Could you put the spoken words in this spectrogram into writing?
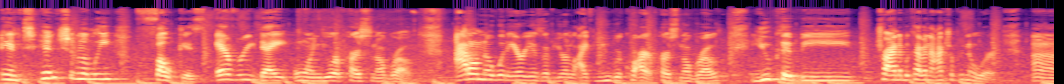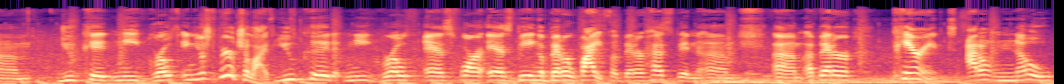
Intentionally focus every day on your personal growth. I don't know what areas of your life you require personal growth. You could be trying to become an entrepreneur. Um, you could need growth in your spiritual life. You could need growth as far as being a better wife, a better husband, um, um, a better parent. I don't know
